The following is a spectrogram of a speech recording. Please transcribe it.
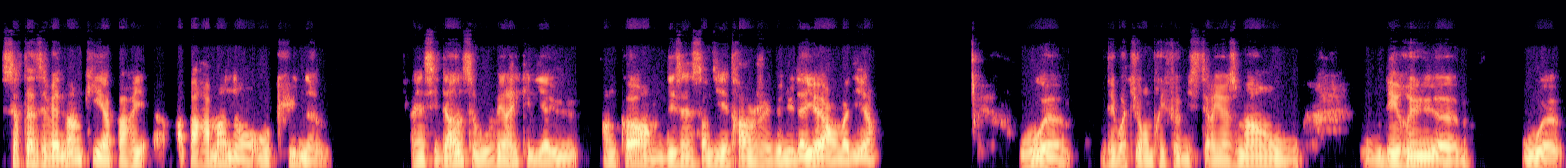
certains événements qui apparemment n'ont aucune incidence. Vous verrez qu'il y a eu encore des incendies étranges venus d'ailleurs, on va dire, où euh, des voitures ont pris feu mystérieusement ou, ou des rues euh, où euh,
